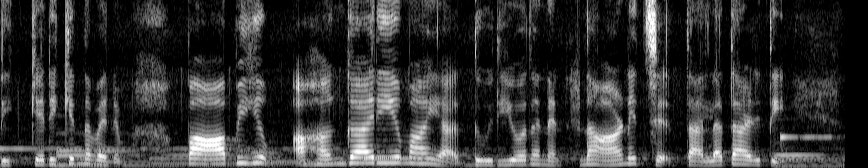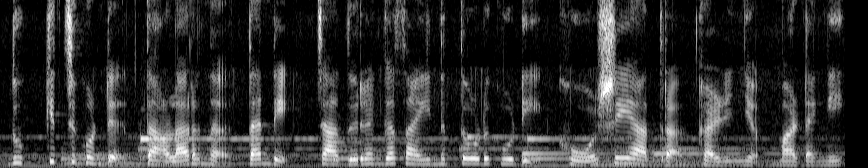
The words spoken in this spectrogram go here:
ധിക്കരിക്കുന്നവനും പാപിയും അഹങ്കാരിയുമായ ദുര്യോധനൻ നാണിച്ച് തല താഴ്ത്തി ദുഃഖിച്ചുകൊണ്ട് തളർന്ന് തന്റെ ചതുരംഗ സൈന്യത്തോടുകൂടി ഘോഷയാത്ര കഴിഞ്ഞ് മടങ്ങി.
